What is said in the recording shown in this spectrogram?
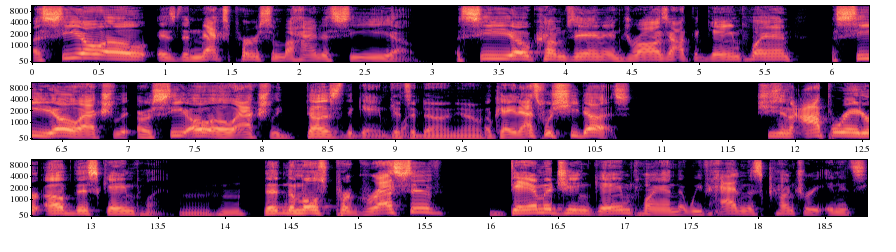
A COO is the next person behind a CEO. A CEO comes in and draws out the game plan. A CEO actually, or COO actually does the game Gets plan. it done, yeah. Okay, that's what she does. She's an operator of this game plan. hmm The, the most progressive, damaging game plan that we've had in this country in its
